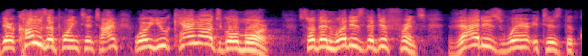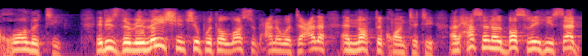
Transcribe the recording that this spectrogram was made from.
there comes a point in time where you cannot go more. So then what is the difference? That is where it is the quality. It is the relationship with Allah subhanahu wa ta'ala and not the quantity. Al-Hasan al-Basri, he said,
